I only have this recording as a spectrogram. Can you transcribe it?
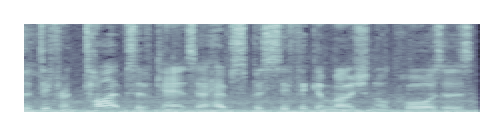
the different types of cancer have specific emotional causes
